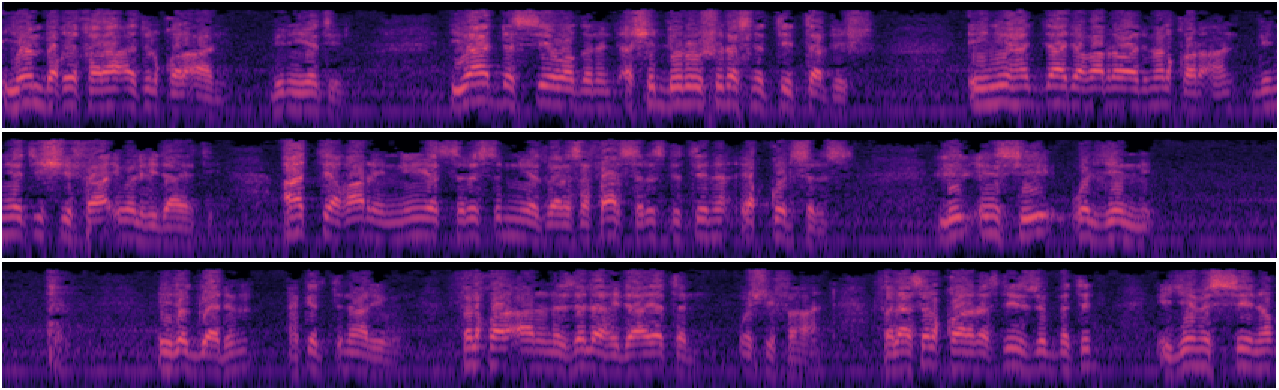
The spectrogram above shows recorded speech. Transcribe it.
ينبغي قراءة القرآن بنيته. السي وضن أشد روش نسنة التردش إني هداد غرواد من القرآن بنية الشفاء والهداية. التغار النية سرس النية ولا سفار سرس يقول سرس. للإنس والجن. إذا قدم أكدت ناري فالقرآن نزل هداية وشفاء. فلا سل القرآن أسدي زبة يجيم السينق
